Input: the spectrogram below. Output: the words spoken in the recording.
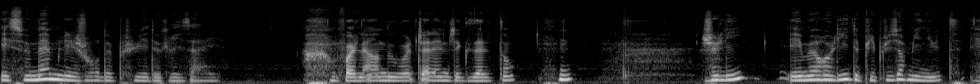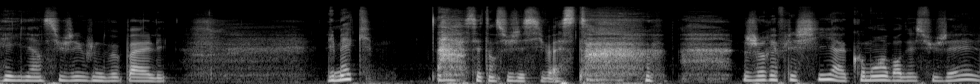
et ce même les jours de pluie et de grisaille. voilà un nouveau challenge exaltant. je lis et me relis depuis plusieurs minutes et il y a un sujet où je ne veux pas aller. Les mecs, ah, c'est un sujet si vaste. je réfléchis à comment aborder le sujet.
